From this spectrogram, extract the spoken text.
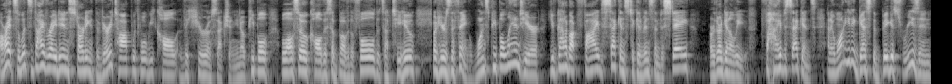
All right, so let's dive right in, starting at the very top with what we call the hero section. You know, people will also call this above the fold, it's up to you. But here's the thing once people land here, you've got about five seconds to convince them to stay or they're gonna leave. Five seconds. And I want you to guess the biggest reason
